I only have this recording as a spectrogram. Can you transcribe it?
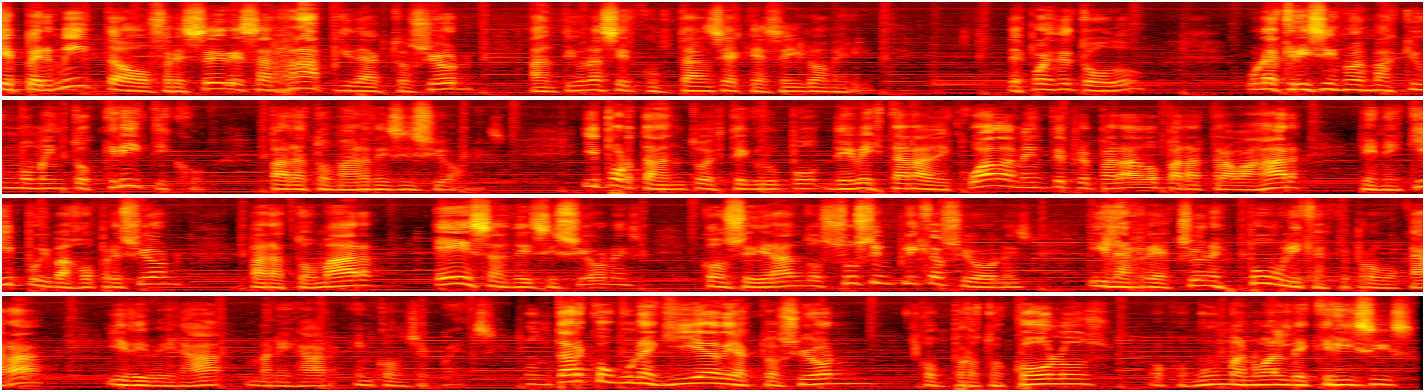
que permita ofrecer esa rápida actuación ante una circunstancia que así lo amerite. Después de todo, una crisis no es más que un momento crítico para tomar decisiones y por tanto este grupo debe estar adecuadamente preparado para trabajar en equipo y bajo presión para tomar esas decisiones considerando sus implicaciones y las reacciones públicas que provocará y deberá manejar en consecuencia. Contar con una guía de actuación, con protocolos o con un manual de crisis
